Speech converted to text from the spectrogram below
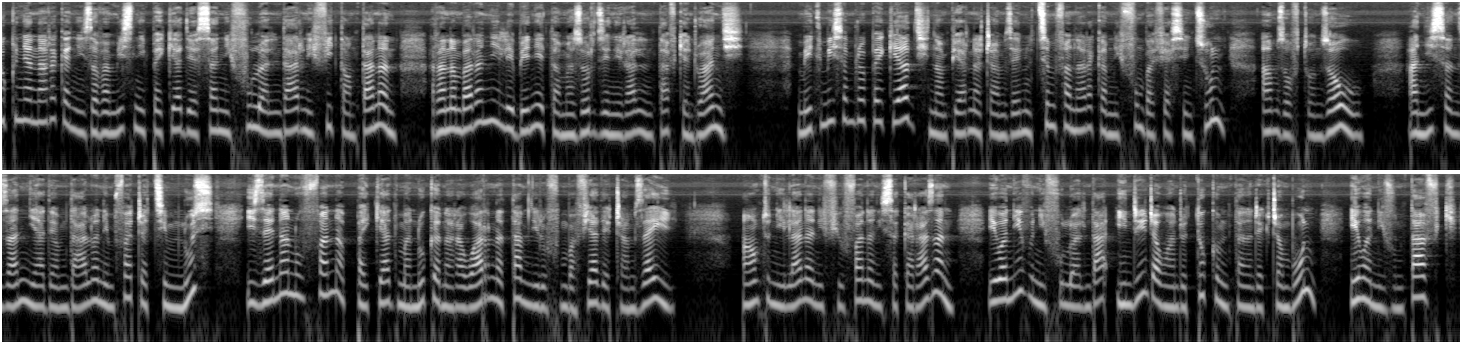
Tokony hanaraka ny zava-misy ny paikady asan'ny folo alindary ny fitantanana, raha nambaran'ny lehiben'ny Etamazaoro jeneralin'ny tafika androany. Mety misy amin'ireo paikady nampiharina hatramin'izay no tsy mifanaraka amin'ny fomba fiasa intsony amin'izao fotoana izao. Anisan'izany ny ady amin-dahalo any amin'ny faritra Atsimon'Osy, izay nanofanana paikady manokana raha oharina tamin'ireo fomba fiady hatramin'izay. Antony ilana ny fiofanana isan-karazany eo anivon'ny foloalindahy indrindra ho an'ireo toky mitana andraikitra ambony eo anivon'ny tafika.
